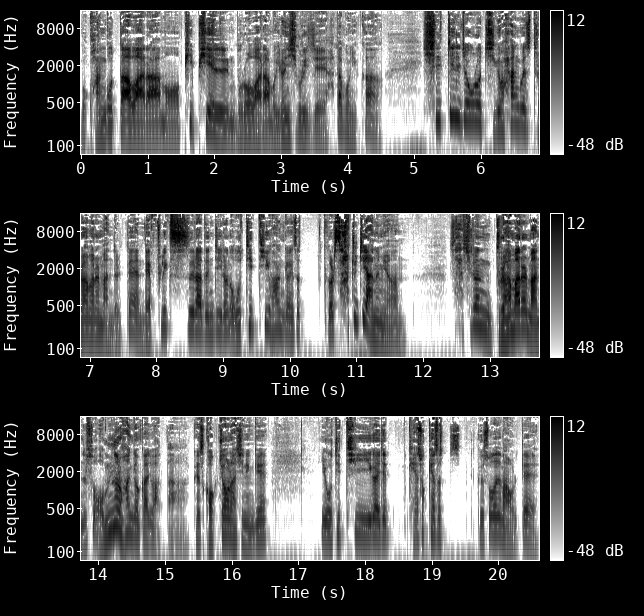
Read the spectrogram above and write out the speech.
뭐 광고 따와라, 뭐 PPL 물어와라, 뭐 이런 식으로 이제 하다 보니까 실질적으로 지금 한국에서 드라마를 만들 때 넷플릭스라든지 이런 OTT 환경에서 그걸 사주지 않으면 사실은 드라마를 만들 수 없는 환경까지 왔다. 그래서 걱정을 하시는 게 이 OTT가 이제 계속해서 그 쏟아져 나올 때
